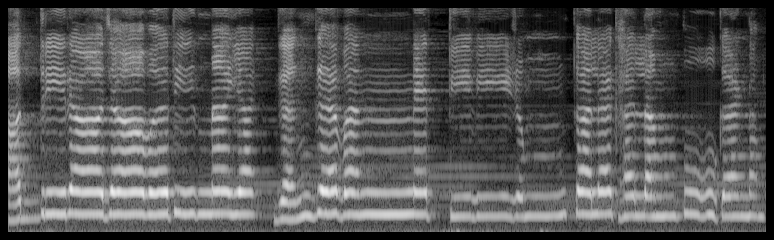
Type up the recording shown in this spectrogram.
അദ്രിരാജാവതീർണയായി ഗംഗവന്നെത്തി വീഴും കലകലം പൂകണം.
